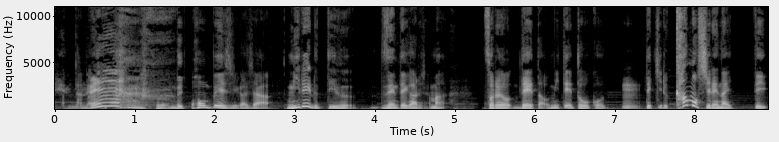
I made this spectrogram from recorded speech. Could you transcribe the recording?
変だね。で、ホームページがじゃあ、見れるっていう前提があるじゃん。まあ、それを、データを見て投稿うん。できるかもしれないって、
